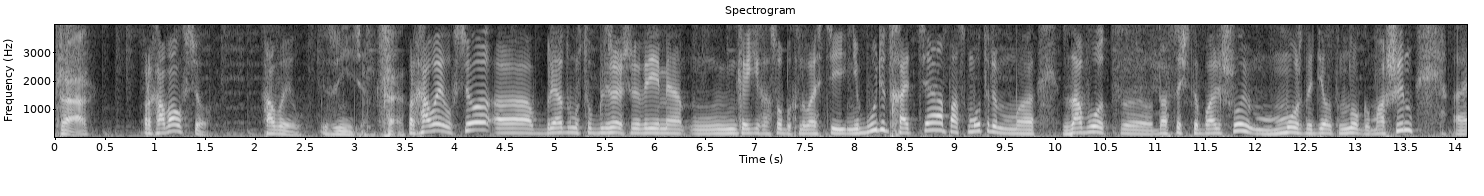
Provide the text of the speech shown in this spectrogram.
Так. Про Хавал все. Хавейл, извините. Про Хавейл все. А, Я думаю, что в ближайшее время никаких особых новостей не будет. Хотя посмотрим. э, Завод э, достаточно большой. Можно делать много машин. э,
